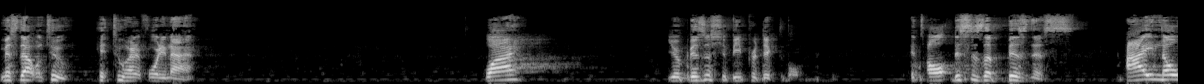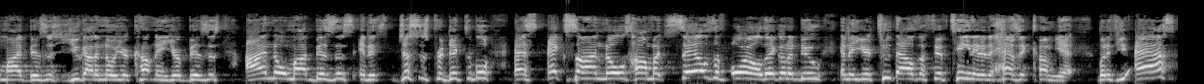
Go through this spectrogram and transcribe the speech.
Missed that one too. Hit 249. Why? Your business should be predictable. It's all, this is a business. I know my business. You got to know your company and your business. I know my business and it's just as predictable as Exxon knows how much sales of oil they're going to do in the year 2015 and it hasn't come yet. But if you ask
